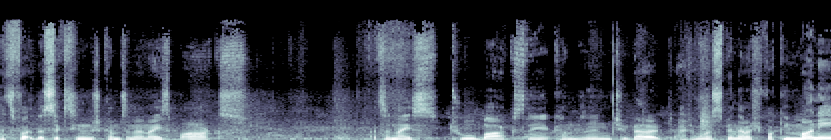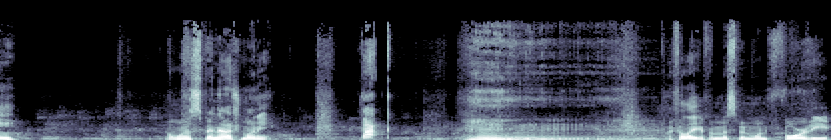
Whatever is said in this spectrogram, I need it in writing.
That's fu- the 16 inch comes in a nice box. That's a nice toolbox thing it comes in. Too bad I, I don't want to spend that much fucking money. I don't want to spend that much money. Fuck. I feel like if I'm gonna spend 140, I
